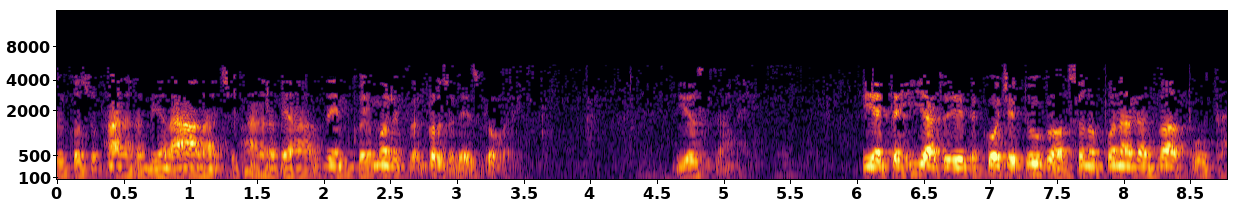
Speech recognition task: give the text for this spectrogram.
zato Subhana Rabijal Ala, Subhana Azim, koji može brzo da izgovori. I ostale. I etehijatu je također dugo, ali se ono ponavlja dva puta.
